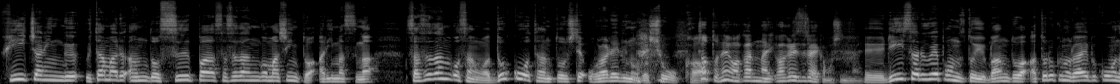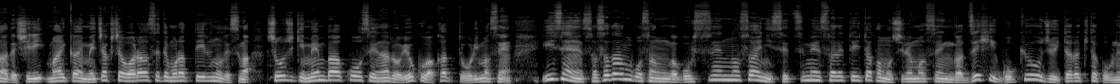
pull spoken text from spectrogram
フィーチャリング歌丸スーパーササダンゴマシンとありますが笹団子さんはどこを担当しておられるのでしょうか？ちょっとね分かんない。分かりづらいかもしれない。えーリーサルウェポンズというバンドはアトロクのライブコーナーで知り毎回めちゃくちゃ笑わせてもらっているのですが正直メンバー構成などよく分かっておりません。以前笹団子さんがご出演の際に説明されていたかもしれませんがぜひご教授いただきたくお願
